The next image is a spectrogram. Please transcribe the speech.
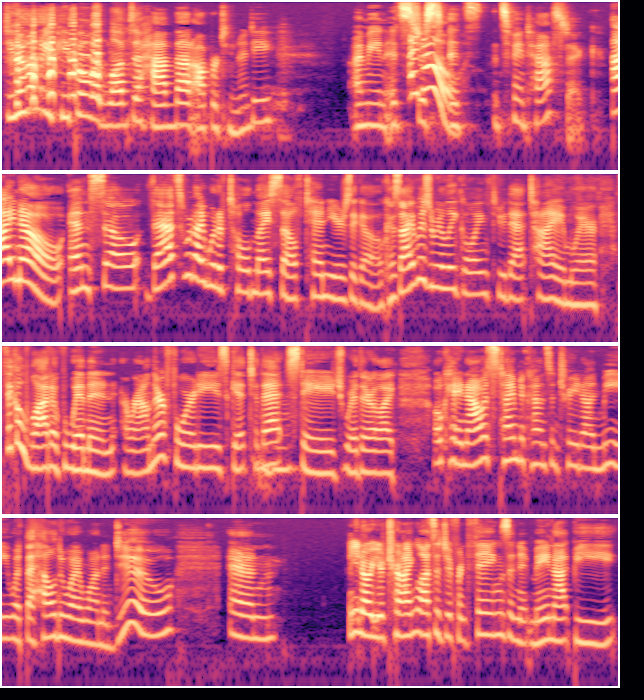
Do you know how many people would love to have that opportunity? I mean, it's just it's it's fantastic. I know. And so that's what I would have told myself 10 years ago because I was really going through that time where I think a lot of women around their 40s get to that mm-hmm. stage where they're like, "Okay, now it's time to concentrate on me. What the hell do I want to do?" And you know, you're trying lots of different things and it may not be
